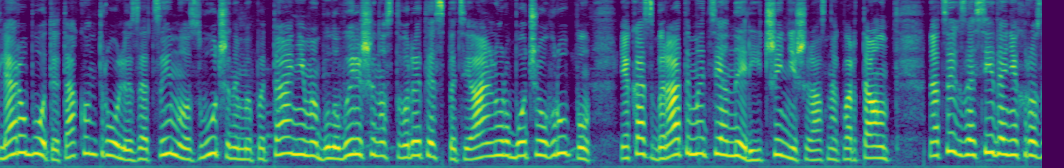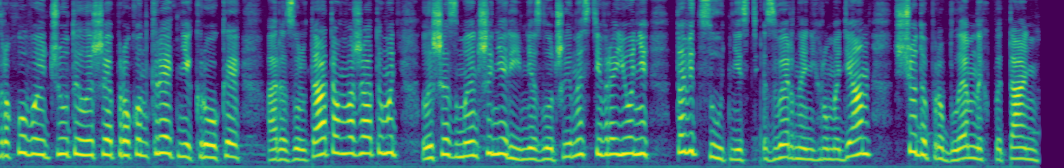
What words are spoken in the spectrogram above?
Для роботи та контролю за цими озвученими питаннями було вирішено створити спеціальну робочу групу, яка збиратиметься не рідше ніж раз на квартал. На цих засіданнях розраховують чути лише про конкретні кроки, а результатом вважатимуть лише зменшення рівня злочинності в районі та відсутність звернень громадян щодо проблемних питань.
